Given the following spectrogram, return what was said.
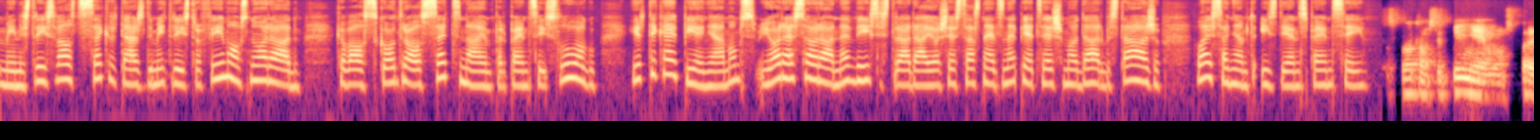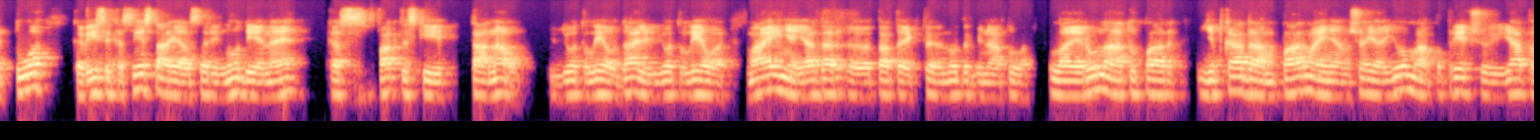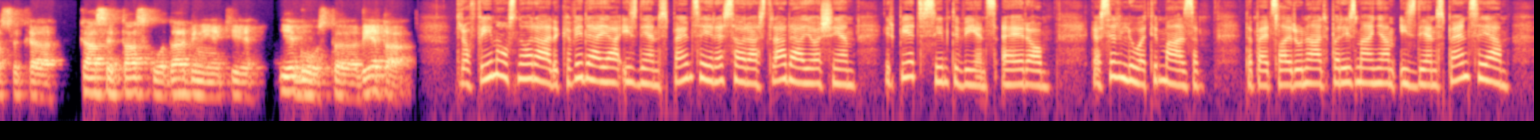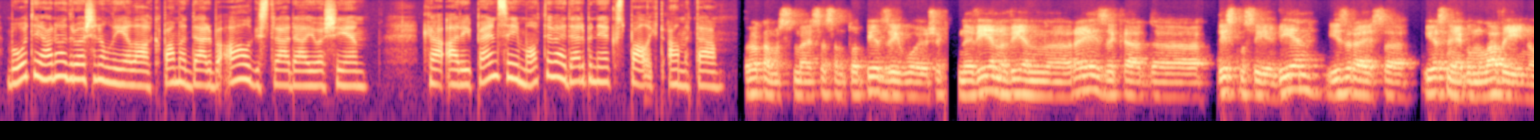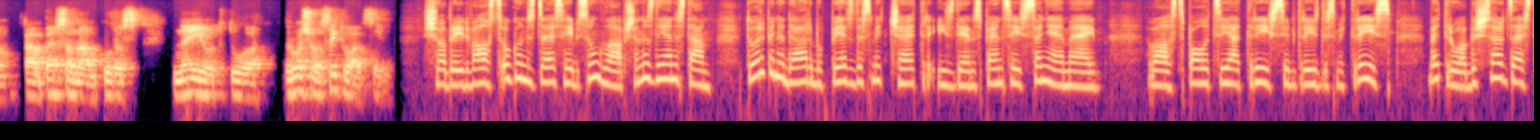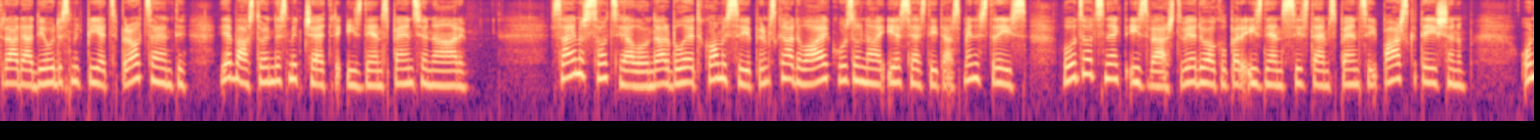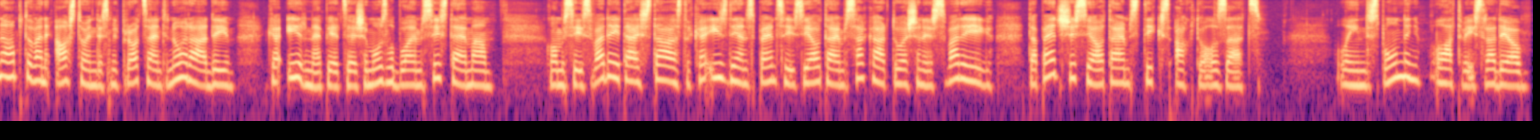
Ministrijas valsts sekretārs Dimitrijs Trofīmovs norāda, ka valsts kontrolas secinājumi par pensiju slogu ir tikai pieņēmums, jo resorā ne visi strādājošie sasniedz nepieciešamo darba stāžu, lai saņemtu izdienas pensiju. Tas, protams, ir pieņēmums pret to, ka visi, kas iestājās arī nodienē, kas faktiski tā nav ļoti liela daļa, ļoti liela maiņa, ja dar, tā teikt, nodarbināto. Lai runātu par jebkādām pārmaiņām šajā jomā, pa priekšu jāpasaka, kas ir tas, ko darbinieki iegūst vietā. Trofīmovs norāda, ka vidējā izdienas pensija resorā strādājošiem ir 501 eiro, kas ir ļoti maza. Tāpēc, lai runātu par izmaiņām izdienas pensijām, būtu jānodrošina lielāka pamatdarba alga strādājošiem kā arī pensija motivē darbiniekus palikt amatā. Protams, mēs esam to piedzīvojuši nevienu reizi, kad uh, diskusija vien izraisa iesniegumu lavīnu tām personām, kuras nejūt to drošo situāciju. Šobrīd valsts ugunsdzēsības un glābšanas dienestām turpina darbu 54 izdienas pensijas saņēmēji, valsts policijā 333, bet robežsardzē strādā 25%, jeb 84 izdienas pensionāri. Saimas Sociālo un darba lietu komisija pirms kāda laika uzrunāja iesaistītās ministrijas, lūdzot sniegt izvērstu viedokli par izdienas sistēmas pensiju pārskatīšanu, un aptuveni 80% norādīja, ka ir nepieciešama uzlabojuma sistēmā. Komisijas vadītājs stāsta, ka izdienas pensijas jautājuma sakārtošana ir svarīga, tāpēc šis jautājums tiks aktualizēts. Linda Spundiņa, Latvijas radio.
